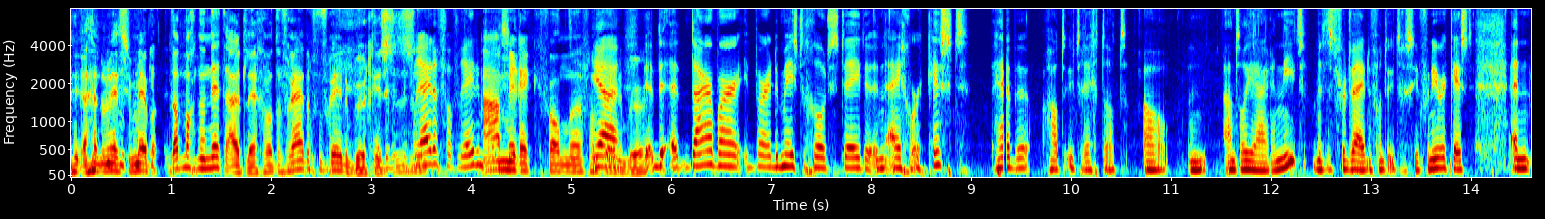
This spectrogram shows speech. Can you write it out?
ja, de mensen in Meppel. Dat mag nou net uitleggen wat de Vrijdag van Vredenburg is. De, de Vrijdag van een Vredenburg. aanmerk van, eh, van ja, Vredenburg. de- de- daar waar, waar de meeste grote steden een eigen orkest hebben... had Utrecht dat al een aantal jaren niet. Met het verdwijnen van het Utrecht Symfonieorkest. En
